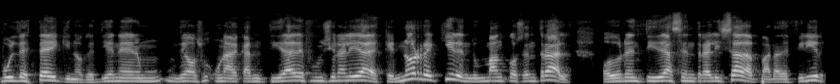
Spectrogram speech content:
pool de staking o que tiene una cantidad de funcionalidades que no requieren de un banco central o de una entidad centralizada para definir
